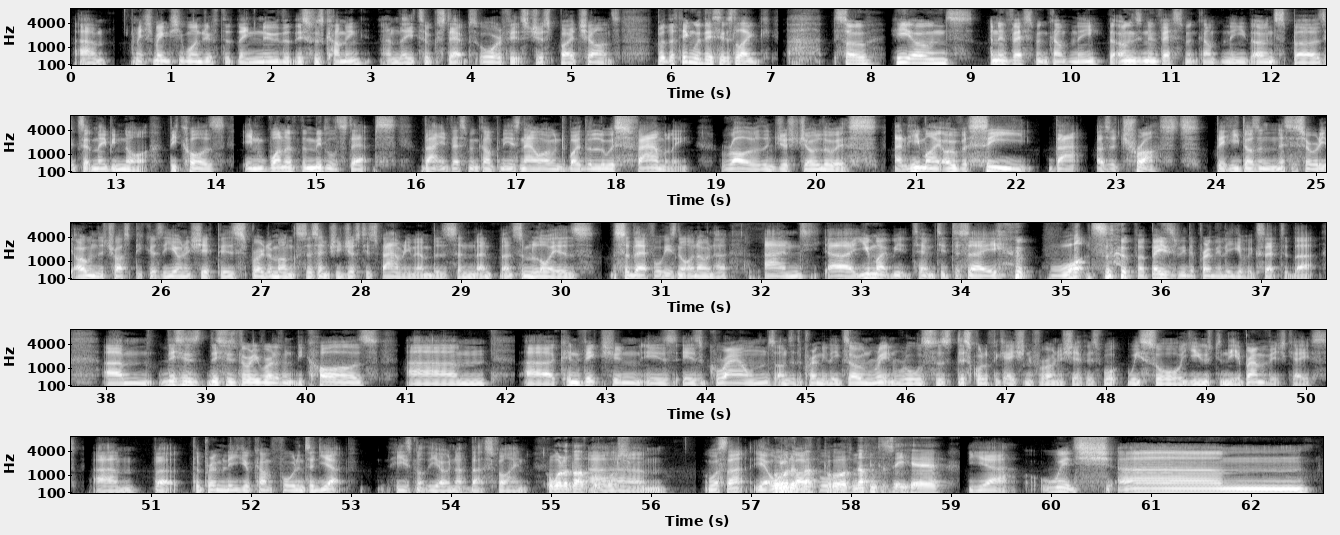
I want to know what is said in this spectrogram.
Um, which makes you wonder if that they knew that this was coming and they took steps or if it's just by chance. But the thing with this is like, so he owns an investment company that owns an investment company that owns Spurs, except maybe not, because in one of the middle steps, that investment company is now owned by the Lewis family rather than just Joe Lewis. And he might oversee that as a trust but he doesn't necessarily own the trust because the ownership is spread amongst essentially just his family members and, and, and some lawyers. So therefore, he's not an owner. And uh, you might be tempted to say, "What?" but basically, the Premier League have accepted that. Um, this is this is very relevant because um, uh, conviction is is grounds under the Premier League's own written rules as disqualification for ownership is what we saw used in the Abramovich case. Um, but the Premier League have come forward and said, "Yep, he's not the owner. That's fine. All above board. Um, what's that? Yeah, all, all above, above board. board. Nothing to see here. Yeah, which um,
